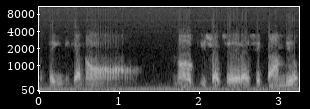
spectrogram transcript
la técnica no, no lo quiso acceder a ese cambio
